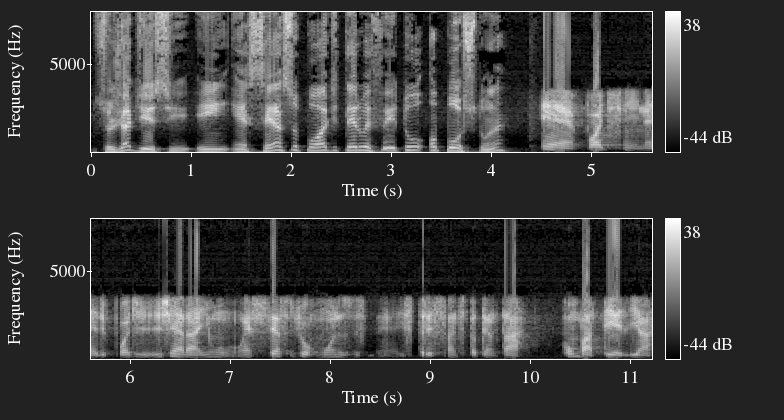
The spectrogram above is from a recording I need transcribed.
o senhor já disse, em excesso pode ter o efeito oposto, né? É, pode sim, né? Ele pode gerar um, um excesso de hormônios é, estressantes para tentar combater ali a,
